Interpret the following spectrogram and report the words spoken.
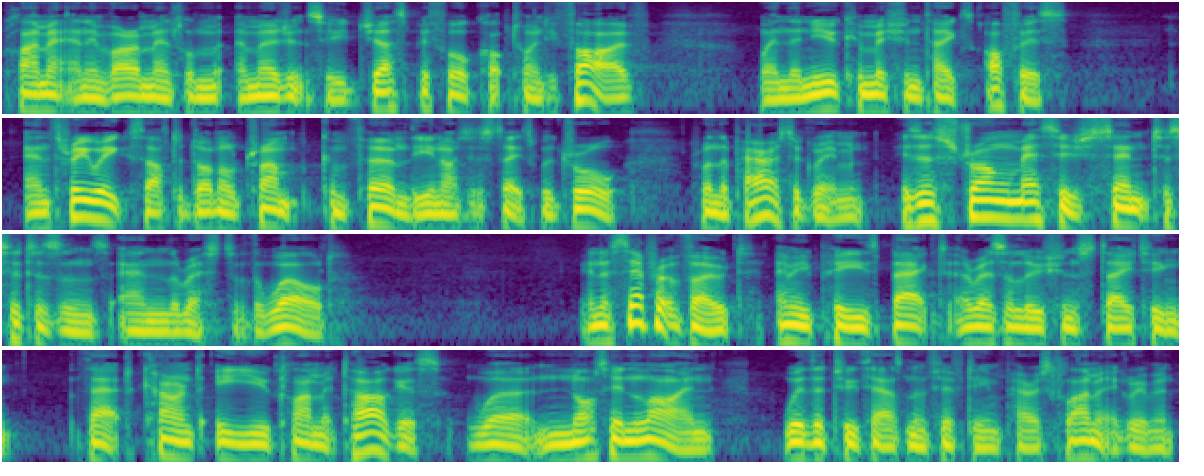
climate and environmental emergency just before COP25, when the new Commission takes office, and three weeks after Donald Trump confirmed the United States' withdrawal from the Paris Agreement, is a strong message sent to citizens and the rest of the world. In a separate vote, MEPs backed a resolution stating that current EU climate targets were not in line with the 2015 Paris Climate Agreement,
